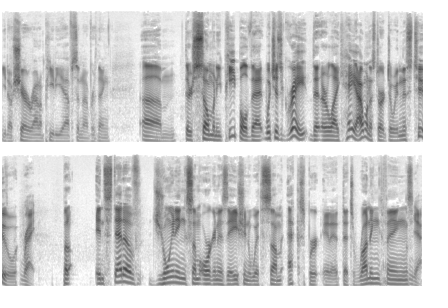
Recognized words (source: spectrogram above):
you know, shared around in PDFs and everything. Um, there's so many people that, which is great, that are like, "Hey, I want to start doing this too." Right. But instead of joining some organization with some expert in it that's running things, Yeah.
